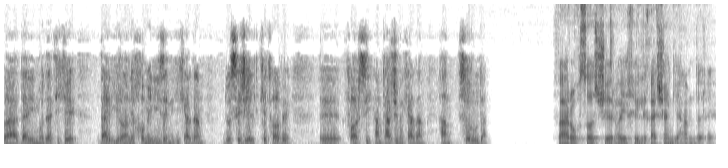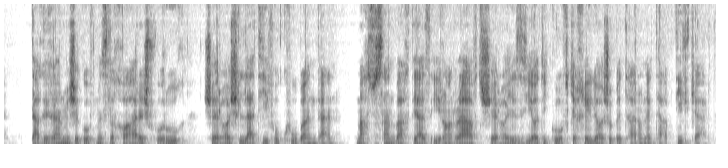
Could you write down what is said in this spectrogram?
و در این مدتی که در ایران خمینی زندگی کردم دو سه جلد کتاب فارسی هم ترجمه کردم هم سرودم. فرخزاد شعرهای خیلی قشنگی هم داره. دقیقا میشه گفت مثل خواهرش فروغ شعرهاش لطیف و کوبندن مخصوصا وقتی از ایران رفت شعرهای زیادی گفت که خیلی هاشو به ترانه تبدیل کرد.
